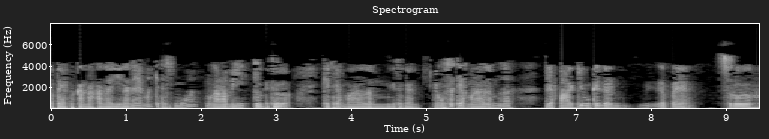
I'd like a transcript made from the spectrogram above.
apa ya perkenalkan lagi. Karena emang kita semua mengalami itu gitu loh. Kayak tiap malam gitu kan. Yang usah tiap malam lah. Tiap pagi mungkin dalam apa ya seluruh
